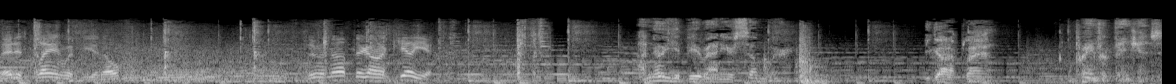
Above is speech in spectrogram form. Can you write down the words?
They're just playing with you, you know. Soon enough, they're gonna kill you. I knew you'd be around here somewhere. You got a plan? I'm praying for vengeance.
